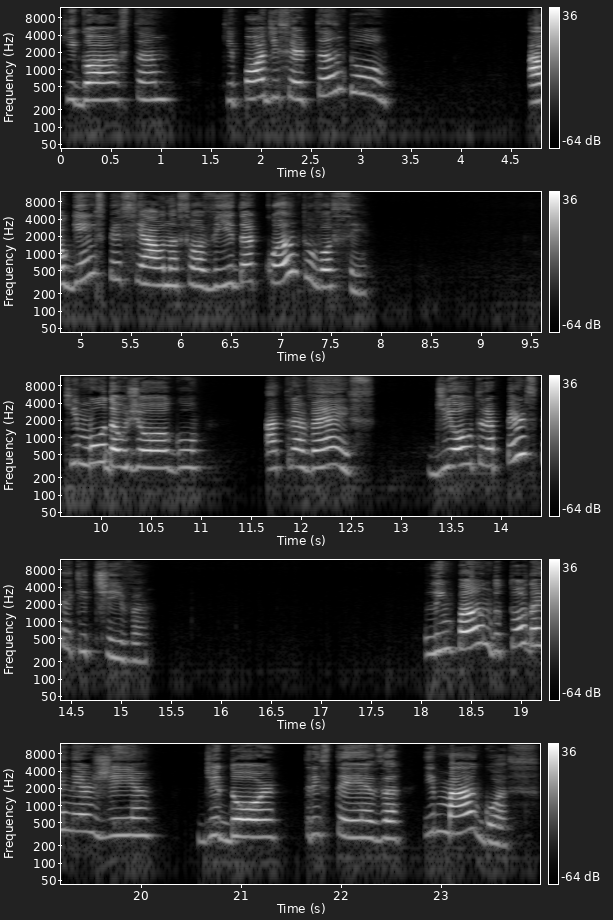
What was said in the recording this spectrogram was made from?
que gosta, que pode ser tanto alguém especial na sua vida quanto você. Que muda o jogo através de outra perspectiva. Limpando toda a energia de dor, tristeza e mágoas.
